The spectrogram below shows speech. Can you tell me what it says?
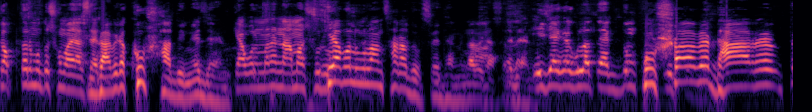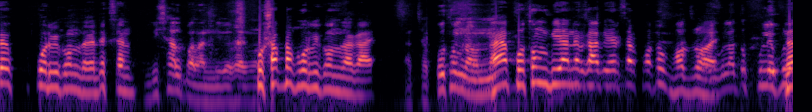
সপ্তাহের মতো সময় আছে এখন। গাবিটা খুব স্বাধীন এই দেন। কেবল মানে নামা শুরু। কেবল উলান ছাড়া ধরছে এই দেন। গাবিটা এই দেন। এই জায়গাগুলো তো একদম complete। পুষাবের ধারে পড়বি কোন জায়গায় দেখছেন? বিশাল পালান নিবে ভাই। মনে হয়। পড়বি কোন জায়গায়? আচ্ছা প্রথম রাউন্ড না? হ্যাঁ প্রথম বিয়ানের গাবি এর স্যার কত ভদ্র হয়। এগুলা তো ফুলে ফুলে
